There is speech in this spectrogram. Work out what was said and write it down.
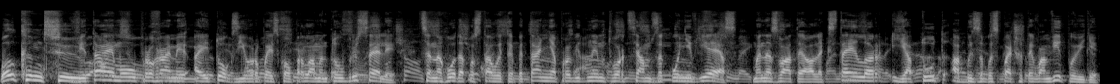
Вітаємо у програмі iTalk з Європейського парламенту у Брюсселі. Це нагода поставити питання провідним творцям законів ЄС. Мене звати Алекс Тейлор. і Я тут, аби забезпечити вам відповіді.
